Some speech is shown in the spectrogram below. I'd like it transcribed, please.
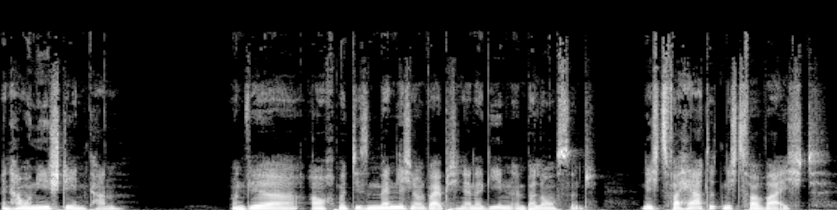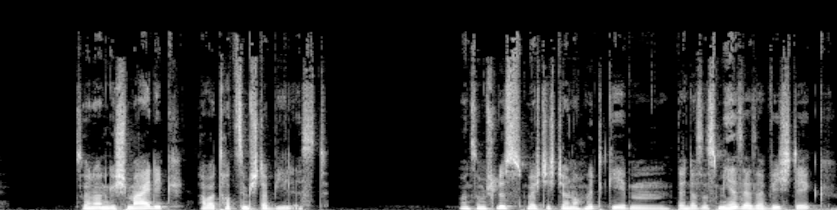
in Harmonie stehen kann und wir auch mit diesen männlichen und weiblichen Energien in Balance sind. Nichts verhärtet, nichts verweicht, sondern geschmeidig, aber trotzdem stabil ist. Und zum Schluss möchte ich dir noch mitgeben, denn das ist mir sehr, sehr wichtig,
